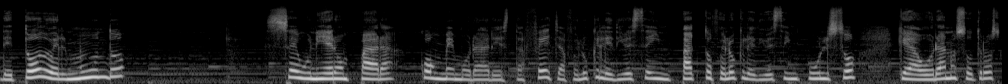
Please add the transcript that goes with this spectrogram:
de todo el mundo se unieron para conmemorar esta fecha. Fue lo que le dio ese impacto, fue lo que le dio ese impulso que ahora nosotros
